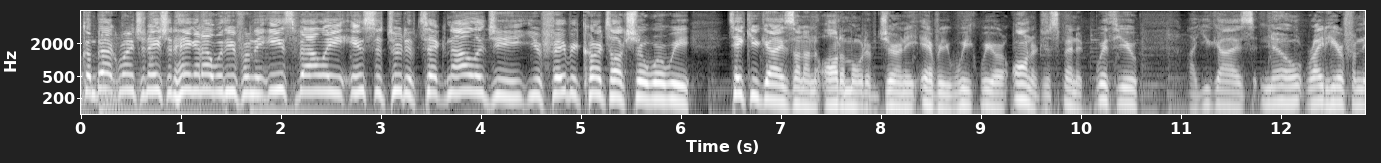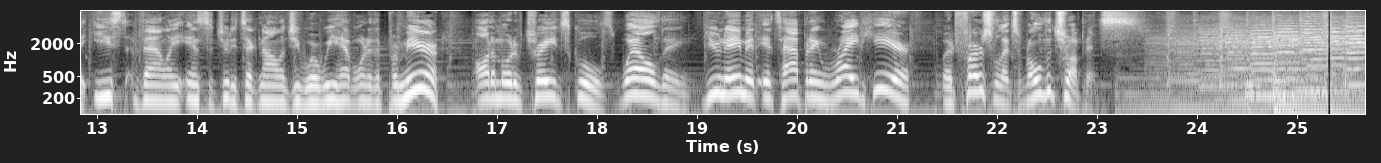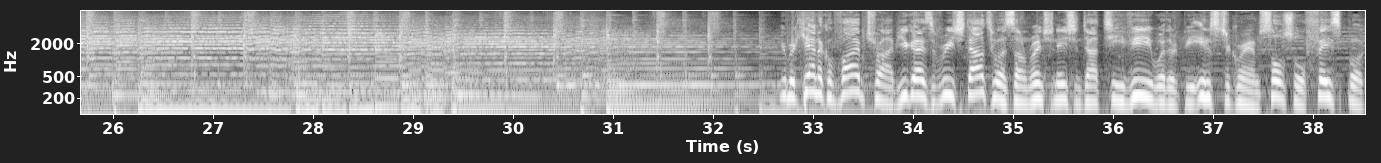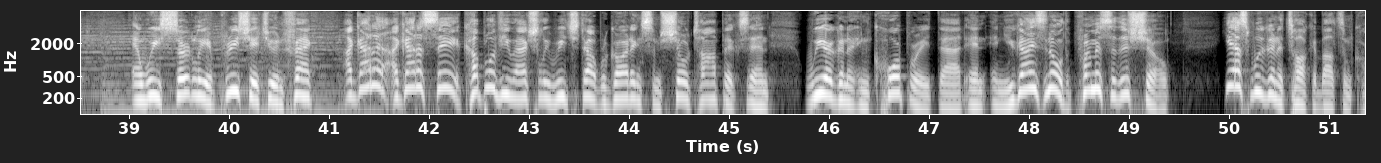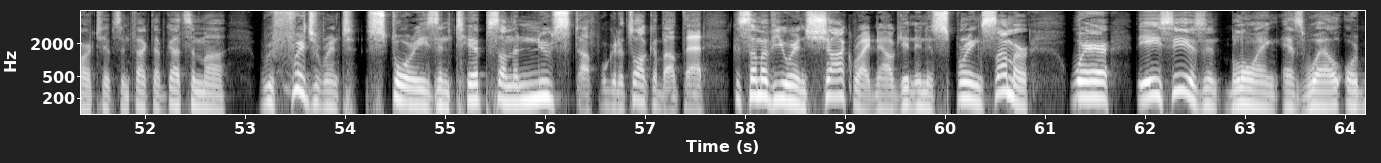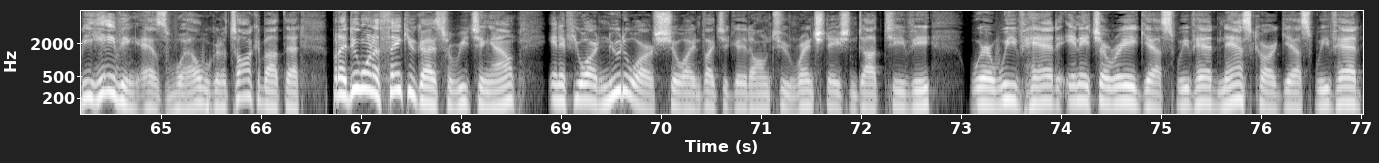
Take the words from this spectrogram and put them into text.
Welcome back, Wrench Nation. Hanging out with you from the East Valley Institute of Technology, your favorite car talk show where we take you guys on an automotive journey every week. We are honored to spend it with you. Uh, you guys know right here from the East Valley Institute of Technology, where we have one of the premier automotive trade schools, welding, you name it, it's happening right here. But first, let's roll the trumpets. Your mechanical vibe tribe. You guys have reached out to us on wrenchnation.tv, whether it be Instagram, social, Facebook, and we certainly appreciate you. In fact, I gotta I gotta say, a couple of you actually reached out regarding some show topics, and we are gonna incorporate that. And and you guys know the premise of this show. Yes, we're gonna talk about some car tips. In fact, I've got some uh, refrigerant stories and tips on the new stuff. We're gonna talk about that because some of you are in shock right now, getting into spring summer where the AC isn't blowing as well or behaving as well. We're going to talk about that. But I do want to thank you guys for reaching out. And if you are new to our show, I invite you to get on to wrenchnation.tv where we've had NHRA guests, we've had NASCAR guests, we've had,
